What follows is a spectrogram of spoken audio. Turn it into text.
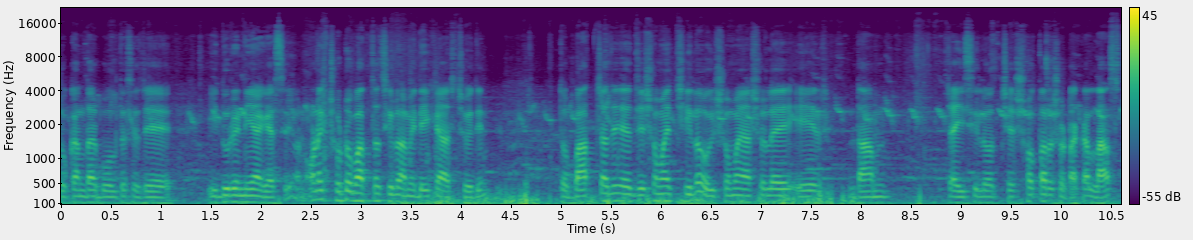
দোকানদার বলতেছে যে ইঁদুরে নিয়ে গেছে। অনেক ছোট বাচ্চা ছিল, আমি দেখে আসছি ওই দিন। তো বাচ্চা যে যে সময় ছিল, ওই সময় আসলে এর দাম চাইছিল হচ্ছে সতেরোশো টাকা লাস্ট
